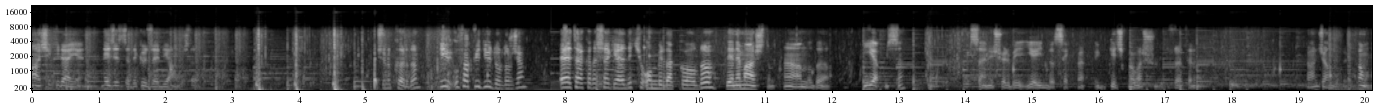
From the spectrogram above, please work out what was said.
Ha şekil yani. Necesse'deki özelliği almışlar. Şunu kırdım. Bir ufak videoyu durduracağım. Evet arkadaşlar geldik. 11 dakika oldu. Deneme açtım. Ha anladım. İyi yapmışsın. Bir saniye şöyle bir yayında sekme, gecikme var. Şunu düzeltelim. Şu an canlı. Tamam.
